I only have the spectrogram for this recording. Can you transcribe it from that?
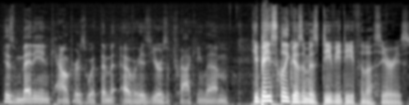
his many encounters with them over his years of tracking them. He basically gives him his DVD from the series.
